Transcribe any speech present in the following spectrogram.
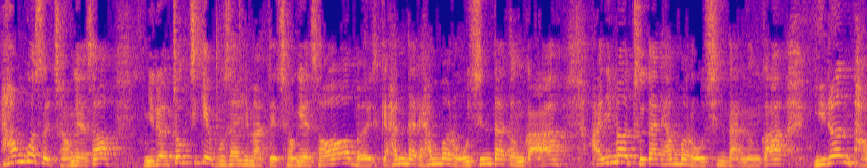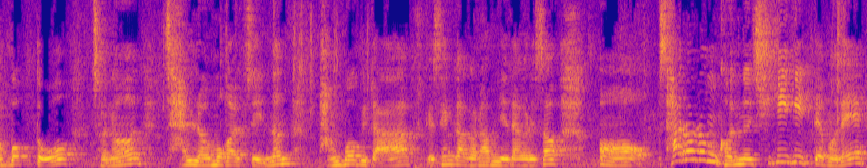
한 곳을 정해서 이런 쪽지게 보살님한테 정해서 뭐 이렇게 한 달에 한 번 오신다든가 아니면 두 달에 한 번 오신다든가 이런 방법도 저는 잘 넘어갈 수 있는 방법이다 그렇게 생각을 합니다. 그래서 어, 살얼음 걷는 시기이기 때문에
